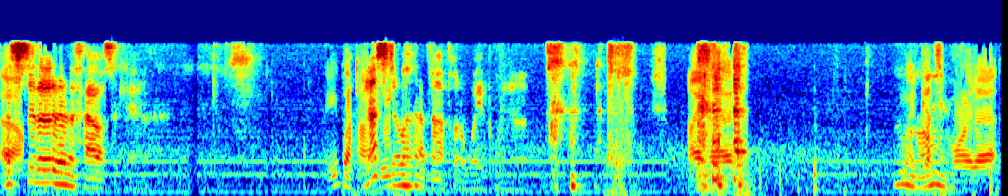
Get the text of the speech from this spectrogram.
Let's do the, the house again. are you And I behind me? still have not put a waypoint up. I have. I'm gonna get some more of that.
